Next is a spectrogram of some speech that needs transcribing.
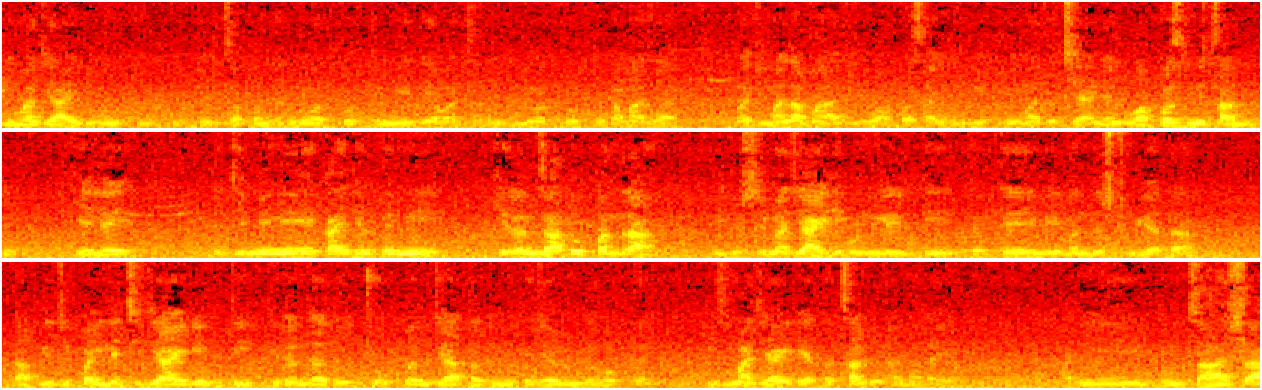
भेटली माझी आय डी म्हणून खूप खूप तुमचा पण धन्यवाद करतो. मी देवाचा पण धन्यवाद करतो का माझा माझी मला माझी वापस आय डी भेटली माझं चॅनल वापस मी चालू केलं आहे त्याची मी काय केलं तर मी किरण जाधव पंधरा ही दुसरी माझी आय डी बनवलेली होती तर ते मी बंदच ठेवली आता. तर आपली जी पहिल्याची जी आय डी होती किरण जाधव चोपन जी आता तुम्ही त्याच्या व्हिडिओ बघताय हीच माझी आय डी आता चालू राहणार आहे. आणि तुमचा आशा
